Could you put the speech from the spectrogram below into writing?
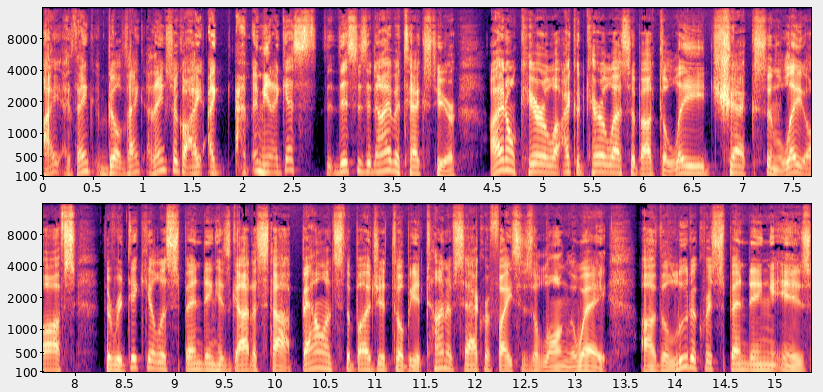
I, I think Bill. Thank, thanks for calling. I, I, I mean, I guess this is it. I have a text here. I don't care. I could care less about delayed checks and layoffs. The ridiculous spending has got to stop. Balance the budget. There'll be a ton of sacrifices along the way. Uh, the ludicrous spending is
